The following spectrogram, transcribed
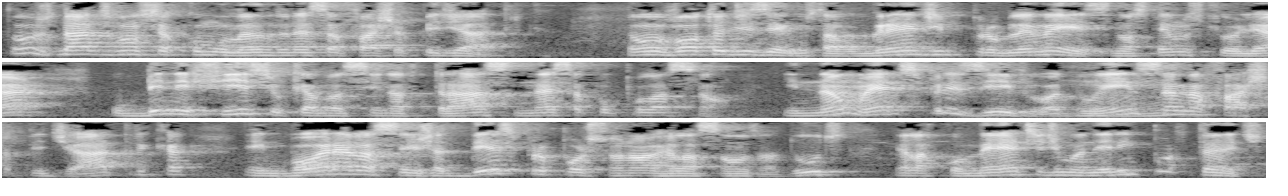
Então, os dados vão se acumulando nessa faixa pediátrica. Então, eu volto a dizer, Gustavo, o grande problema é esse: nós temos que olhar o benefício que a vacina traz nessa população. E não é desprezível. A doença uhum. na faixa pediátrica, embora ela seja desproporcional em relação aos adultos, ela comete de maneira importante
